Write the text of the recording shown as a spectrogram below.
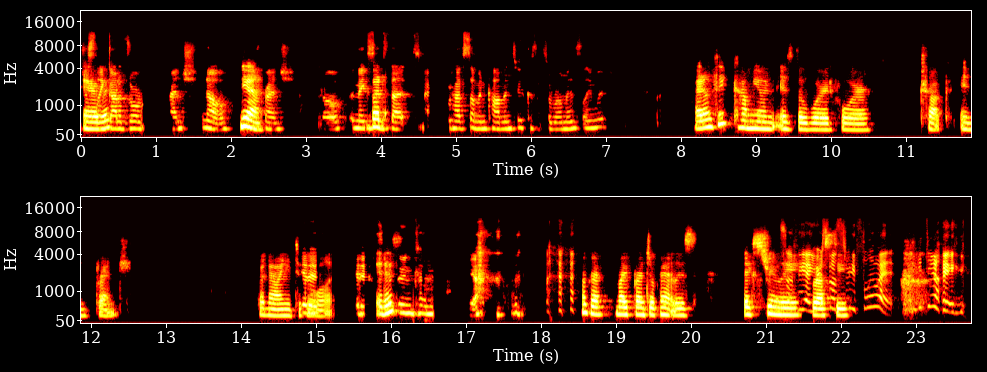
just Arabic? like got absorbed in French. No, Yeah. French. So it makes But- sense that would have some in common too, because it's a Romance language. I don't think camion is the word for truck in French. But now I need to It is. Google it. It is. It is? Une cam- Okay. My French apparently is extremely Sophia, you're supposed rusty. to be fluent. What are you doing?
